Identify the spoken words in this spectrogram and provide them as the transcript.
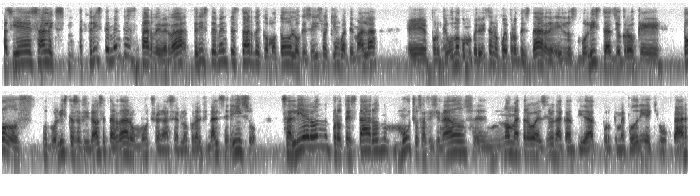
Así es, Alex. Tristemente es tarde, ¿verdad? Tristemente es tarde como todo lo que se hizo aquí en Guatemala, eh, porque uno como periodista no puede protestar. Y los futbolistas, yo creo que todos futbolistas aficionados se tardaron mucho en hacerlo, pero al final se hizo. Salieron, protestaron, muchos aficionados, eh, no me atrevo a decir una cantidad porque me podría equivocar,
